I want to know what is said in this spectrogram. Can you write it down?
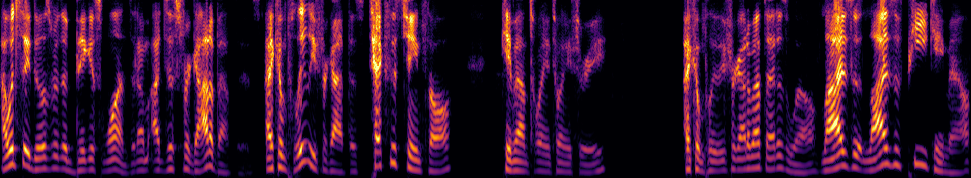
I would say those were the biggest ones, and I'm, I just forgot about this. I completely forgot this. Texas Chainsaw came out in 2023. I completely forgot about that as well. Lies of Lies of P came out.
